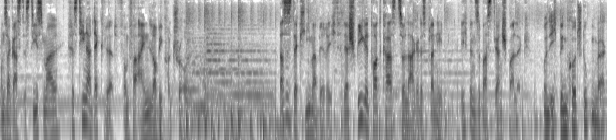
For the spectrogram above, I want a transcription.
Unser Gast ist diesmal Christina Deckwirt vom Verein Lobby Control. Das ist der Klimabericht, der Spiegel-Podcast zur Lage des Planeten. Ich bin Sebastian Spalleck. Und ich bin Kurt Stukenberg.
